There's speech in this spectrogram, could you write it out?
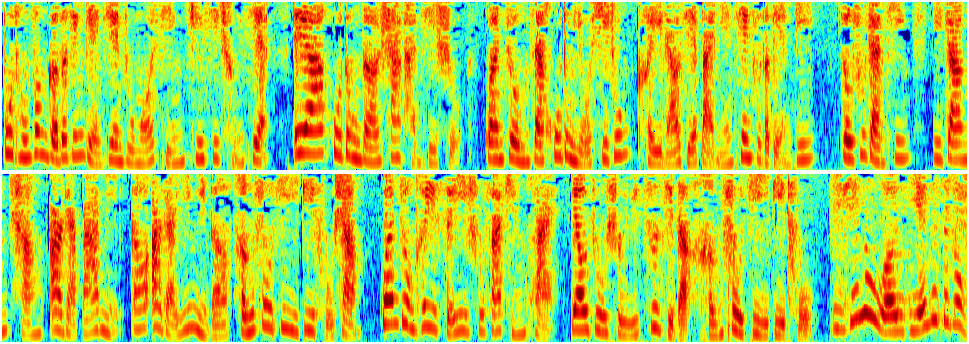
不同风格的经典建筑模型清晰呈现，AR 互动的沙盘技术，观众在互动游戏中可以了解百年建筑的点滴。走出展厅，一张长二点八米、高二点一米的横幅记忆地图上。观众可以随意抒发情怀，标注属于自己的横幅记忆地图。以前呢，我沿着这个武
